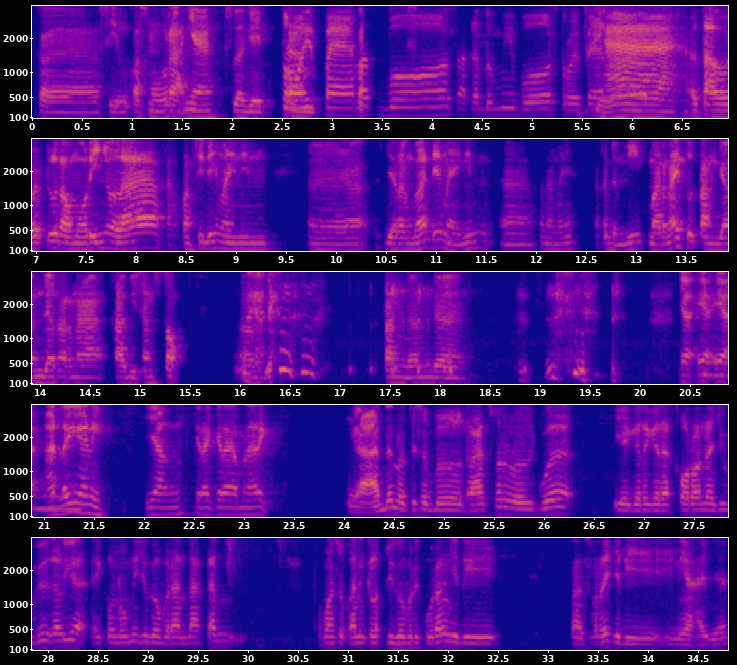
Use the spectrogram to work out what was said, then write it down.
ke si Lucas Moura-nya sebagai Troy um, Parrott bos, akademi bos, Troy Parrott. Ya, lu tahu lu tahu Mourinho lah. Kapan sih dia mainin eh, jarang banget dia mainin eh, apa namanya? akademi. Kemarin itu Tangga karena kehabisan stok. Tangga Ya, ya, ya. Ada lagi nggak nih yang kira-kira menarik? nggak ada noticeable transfer menurut gue ya gara-gara corona juga kali ya ekonomi juga berantakan. Pemasukan klub juga berkurang jadi transfernya jadi ini aja.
